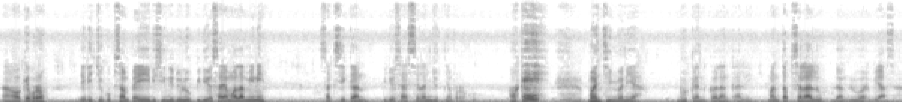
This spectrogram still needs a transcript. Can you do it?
Nah oke okay, bro jadi cukup sampai di sini dulu video saya malam ini saksikan video saya selanjutnya bro Oke, mancing mania bukan kolang kaling. Mantap selalu dan luar biasa.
